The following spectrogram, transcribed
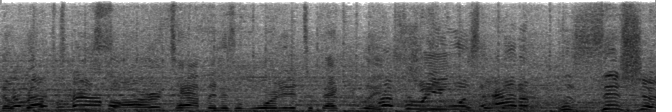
The That referee saw her tap and has awarded it to Becky Lynch. referee She was out of position.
